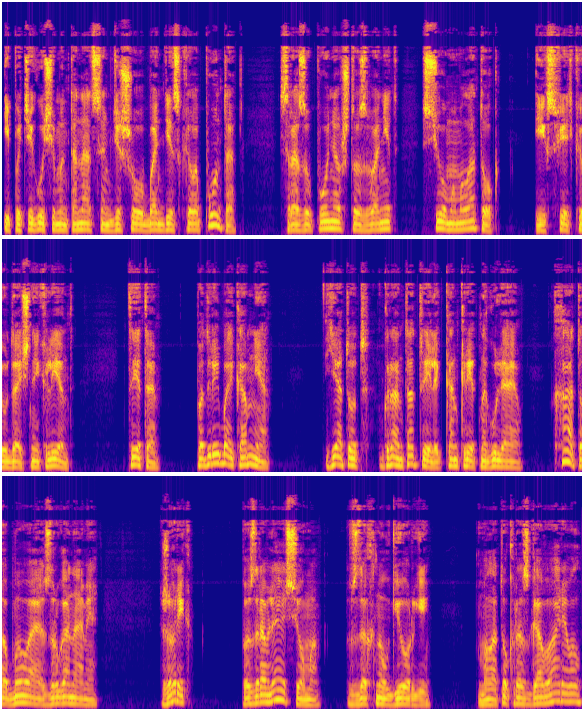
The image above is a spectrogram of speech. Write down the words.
и по тягучим интонациям дешевого бандитского понта сразу понял, что звонит Сёма Молоток, их с Федькой удачный клиент. «Ты это, подгребай ко мне. Я тут в Гранд-отеле конкретно гуляю, хату обмываю с друганами». «Жорик!» «Поздравляю, Сёма!» — вздохнул Георгий. Молоток разговаривал,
